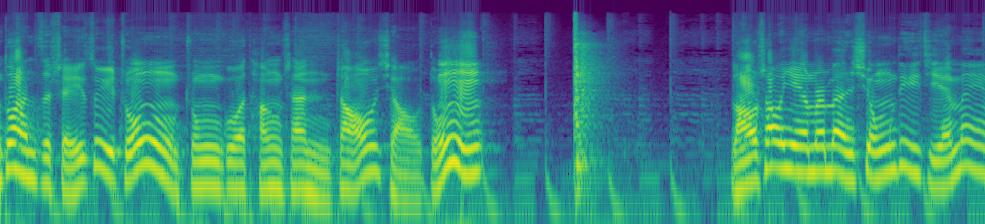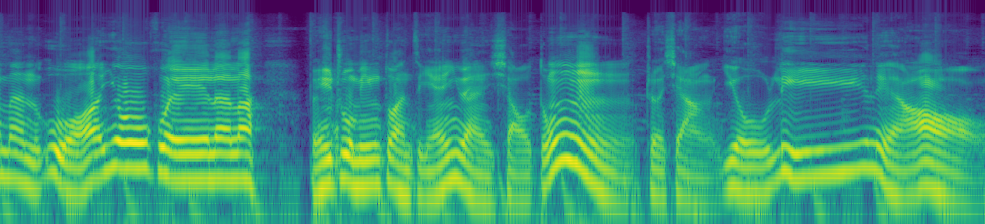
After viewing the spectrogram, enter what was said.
段子谁最中？中国唐山赵小东，老少爷们们、兄弟姐妹们，我又回来了。非著名段子演员小东，这下有理了。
